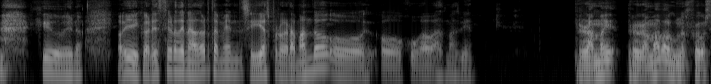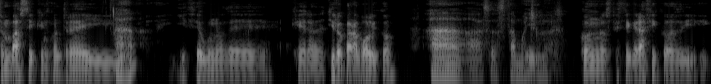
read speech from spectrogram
Qué bueno. Oye, ¿y con este ordenador también seguías programando o, jugabas más bien? Programaba algunos juegos en BASIC que encontré y hice uno de que era de tiro parabólico. Ah, eso está muy chulo. Con unos especie gráficos y,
